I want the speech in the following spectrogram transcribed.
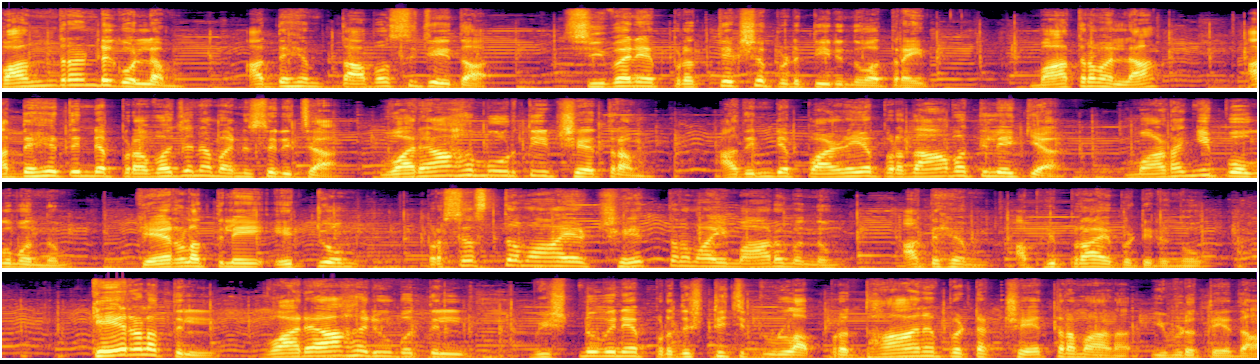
പന്ത്രണ്ട് കൊല്ലം അദ്ദേഹം തപസ് ചെയ്ത ശിവനെ പ്രത്യക്ഷപ്പെടുത്തിയിരുന്നു അത്രേ മാത്രമല്ല അദ്ദേഹത്തിന്റെ പ്രവചനമനുസരിച്ച വരാഹമൂർത്തി ക്ഷേത്രം അതിന്റെ പഴയ പ്രതാപത്തിലേക്ക് മടങ്ങിപ്പോകുമെന്നും കേരളത്തിലെ ഏറ്റവും പ്രശസ്തമായ ക്ഷേത്രമായി മാറുമെന്നും അദ്ദേഹം അഭിപ്രായപ്പെട്ടിരുന്നു. കേരളത്തിൽ വരാഹ രൂപത്തിൽ വിഷ്ണുവിനെ പ്രതിഷ്ഠിച്ചിട്ടുള്ള പ്രധാനപ്പെട്ട ക്ഷേത്രമാണ് ഇവിടുത്തേത്.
